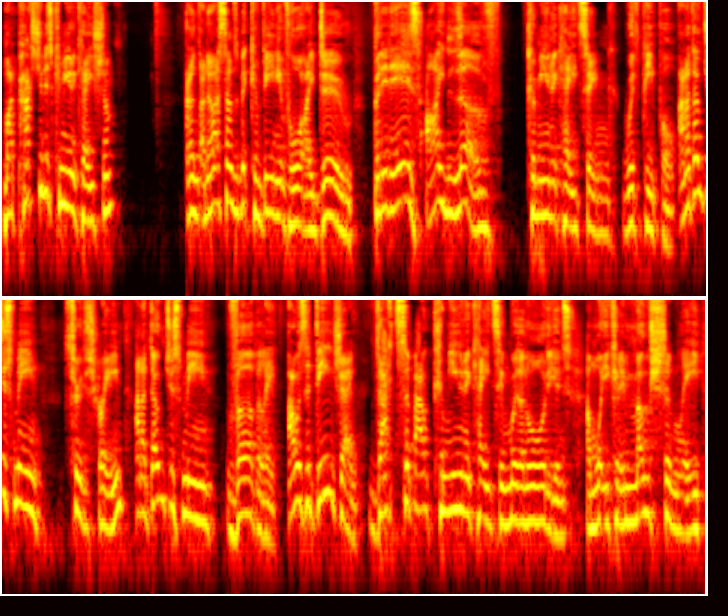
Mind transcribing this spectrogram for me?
My passion is communication. And I know that sounds a bit convenient for what I do, but it is. I love communicating with people. And I don't just mean through the screen. And I don't just mean verbally. I was a DJ. That's about communicating with an audience and what you can emotionally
